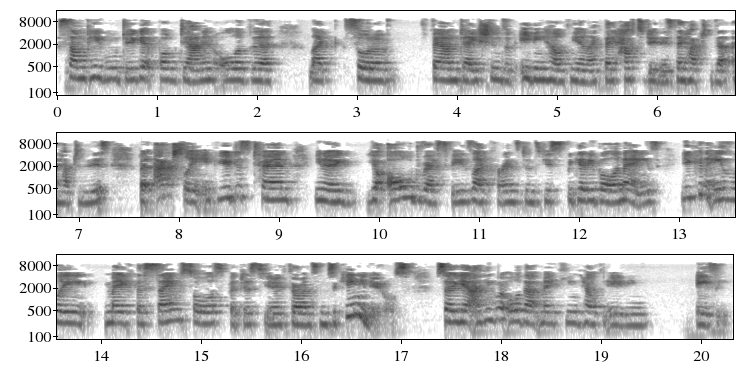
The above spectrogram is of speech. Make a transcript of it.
some people do get bogged down in all of the like sort of foundations of eating healthy and like they have to do this, they have to do that, they have to do this. But actually, if you just turn, you know, your old recipes, like for instance, your spaghetti bolognese, you can easily make the same sauce, but just, you know, throw in some zucchini noodles. So yeah, I think we're all about making healthy eating easy.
